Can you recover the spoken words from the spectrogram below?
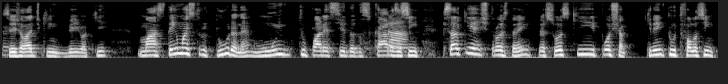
É. seja lá de quem veio aqui, mas tem uma estrutura, né, muito parecida dos caras, Tá. assim, que sabe quem a gente trouxe também? Pessoas que, poxa, que nem tu, tu falou assim,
